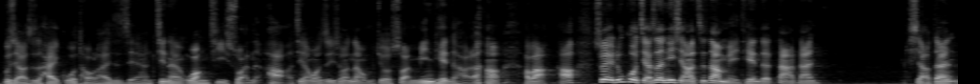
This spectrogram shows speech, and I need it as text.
不晓得是嗨过头了还是怎样，竟然忘记算了。好，既然忘记算，那我们就算明天的好了，哈，好不好？好，所以如果假设你想要知道每天的大单、小单、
